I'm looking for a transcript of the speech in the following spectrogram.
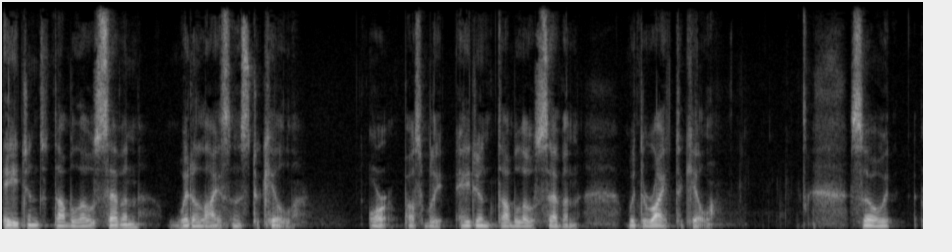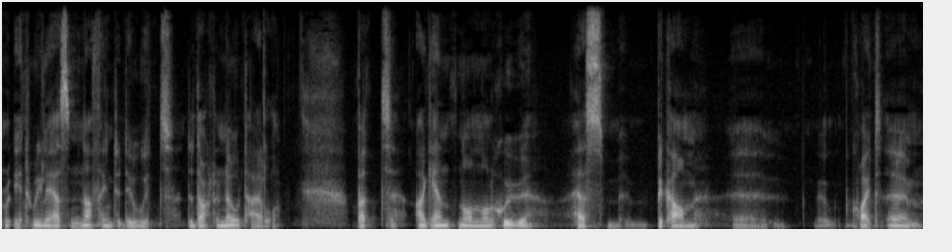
Agent 007 with a license to kill, or possibly Agent 007 with the right to kill. So it, it really has nothing to do with the Doctor No title. But Agent 007 has become uh, quite um,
